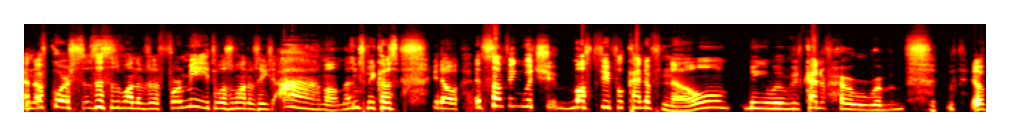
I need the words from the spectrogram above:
And of course, this is one of the, for me, it was one of these ah moments because, you know, it's something which most people kind of know. We've kind of heard, you know,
